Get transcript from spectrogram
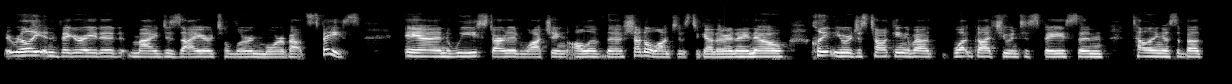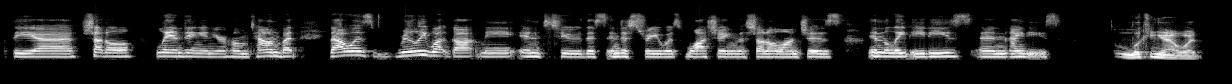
it really invigorated my desire to learn more about space. And we started watching all of the shuttle launches together. And I know, Clint, you were just talking about what got you into space and telling us about the uh, shuttle landing in your hometown. But that was really what got me into this industry was watching the shuttle launches in the late 80s and 90s. Looking at what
